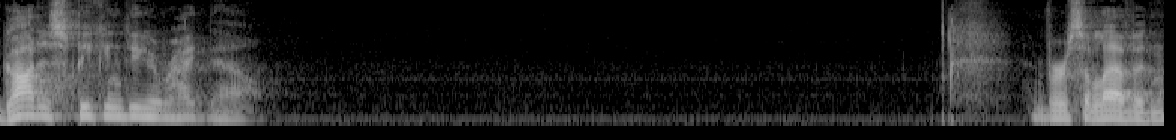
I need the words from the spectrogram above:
God is speaking to you right now. Verse 11,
